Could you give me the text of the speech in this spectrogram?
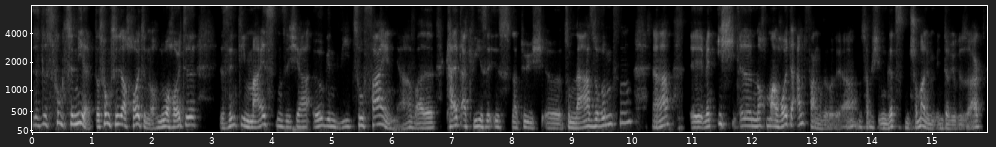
das, das funktioniert. Das funktioniert auch heute noch. Nur heute sind die meisten sich ja irgendwie zu fein, ja, weil Kaltakquise ist natürlich äh, zum Naserümpfen, ja. Äh, wenn ich äh, noch mal heute anfangen würde, ja, das habe ich im letzten schon mal im Interview gesagt,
